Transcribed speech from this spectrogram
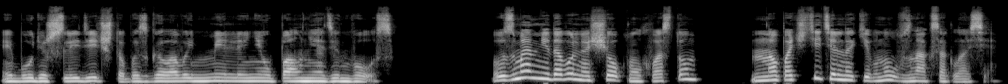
И будешь следить, чтобы с головы Милли не упал ни один волос». Узмен недовольно щелкнул хвостом, но почтительно кивнул в знак согласия.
